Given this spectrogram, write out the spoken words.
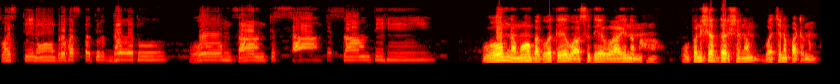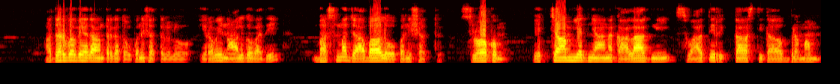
स्वस्ति नो बृहस्पतिर्धातु ॐ शान्तिः शान्तिः शान्तिः ॐ नमो भगवते वासुदेवाय नमः ఉపనిషత్ దర్శనం వచన పఠనం. అథర్వ వేదాంతర్గత ఉపనిషత్తులలో ఇరవై నాలుగవది భస్మ జాబాలోపనిషత్. శ్లోకం యచ్చామ్య జ్ఞాన కాలాగ్ని స్వాతి రిక్తాస్థిత భ్రమం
